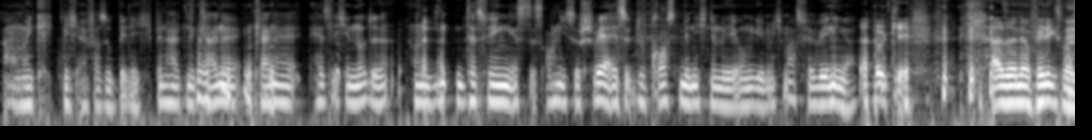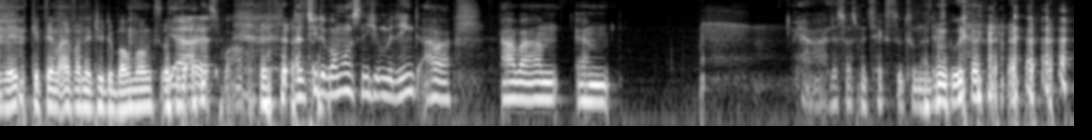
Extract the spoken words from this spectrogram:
aber man kriegt mich einfach so billig. Ich bin halt eine kleine, kleine hässliche Nutte und deswegen ist es auch nicht so schwer. Also du brauchst mir nicht eine Million geben, ich mach's für weniger. Okay. Also wenn ihr Felix mal seht, gebt ihm einfach eine Tüte Bonbons. Ja, das wow. Also Tüte Bonbons nicht unbedingt, aber, aber ähm, ja, alles was mit Sex zu tun hat, ist gut.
